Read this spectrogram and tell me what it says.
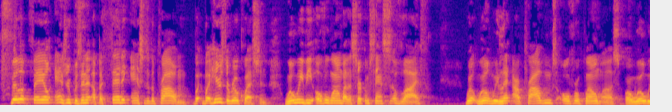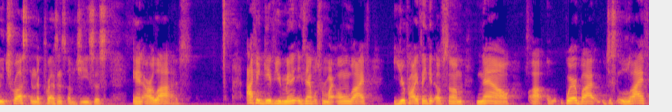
Philip failed. Andrew presented a pathetic answer to the problem. But, but here's the real question. Will we be overwhelmed by the circumstances of life? Will, will we let our problems overwhelm us or will we trust in the presence of Jesus in our lives? I could give you many examples from my own life. You're probably thinking of some now uh, whereby just life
